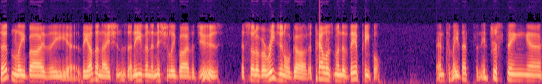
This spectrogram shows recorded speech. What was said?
certainly by the, uh, the other nations and even initially by the Jews as sort of a regional god, a talisman of their people. And to me, that's an interesting uh,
